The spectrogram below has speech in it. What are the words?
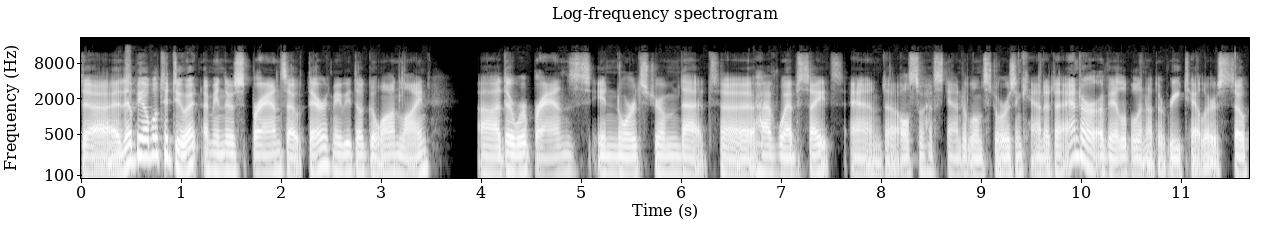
Uh, they'll be able to do it. I mean, there's brands out there. Maybe they'll go online. Uh, there were brands in Nordstrom that uh, have websites and uh, also have standalone stores in Canada and are available in other retailers. So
